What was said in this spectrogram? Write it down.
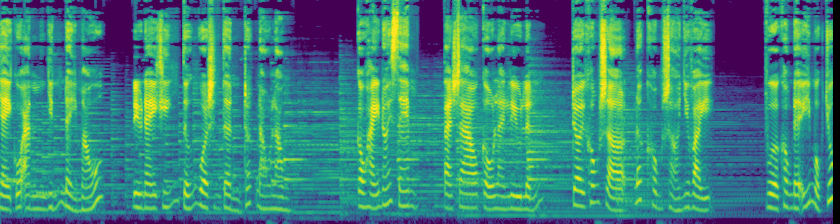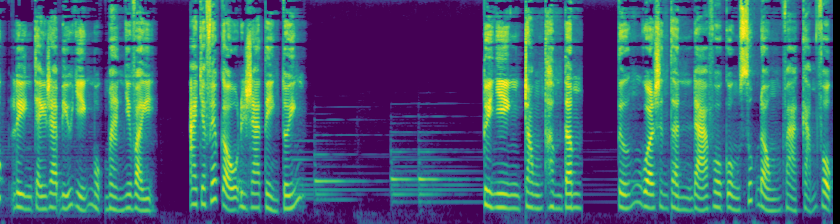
Giày của anh dính đầy máu. Điều này khiến tướng Washington rất đau lòng. Cậu hãy nói xem, tại sao cậu lại liều lĩnh, trời không sợ, đất không sợ như vậy. Vừa không để ý một chút liền chạy ra biểu diễn một màn như vậy. Ai cho phép cậu đi ra tiền tuyến? Tuy nhiên, trong thâm tâm, tướng washington đã vô cùng xúc động và cảm phục.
